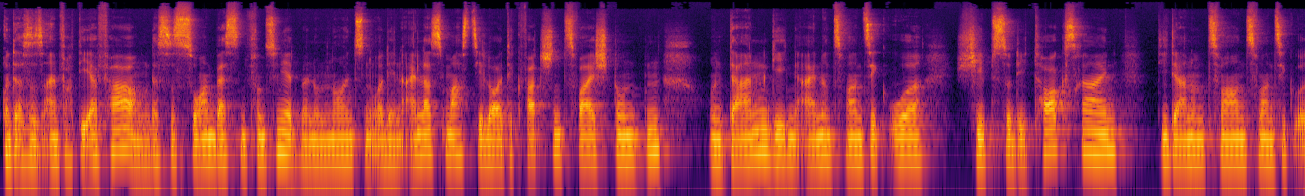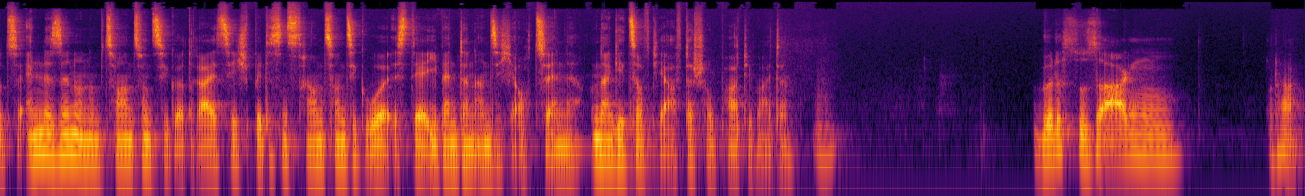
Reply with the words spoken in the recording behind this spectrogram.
Und das ist einfach die Erfahrung, dass es so am besten funktioniert. Wenn du um 19 Uhr den Einlass machst, die Leute quatschen zwei Stunden und dann gegen 21 Uhr schiebst du die Talks rein, die dann um 22 Uhr zu Ende sind und um 22.30 Uhr, spätestens 23 Uhr, ist der Event dann an sich auch zu Ende. Und dann geht es auf die Aftershow-Party weiter. Mhm. Würdest du sagen, oder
